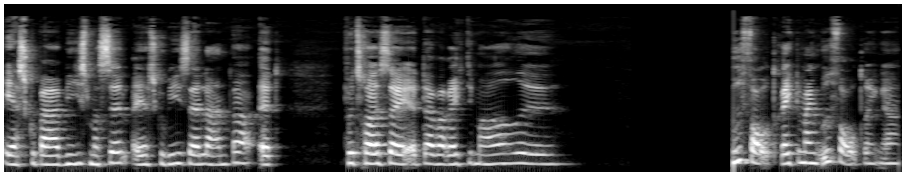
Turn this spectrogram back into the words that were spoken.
at jeg skulle bare vise mig selv, og jeg skulle vise alle andre, at på trods af, at der var rigtig meget øh, udfordring, rigtig mange udfordringer,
